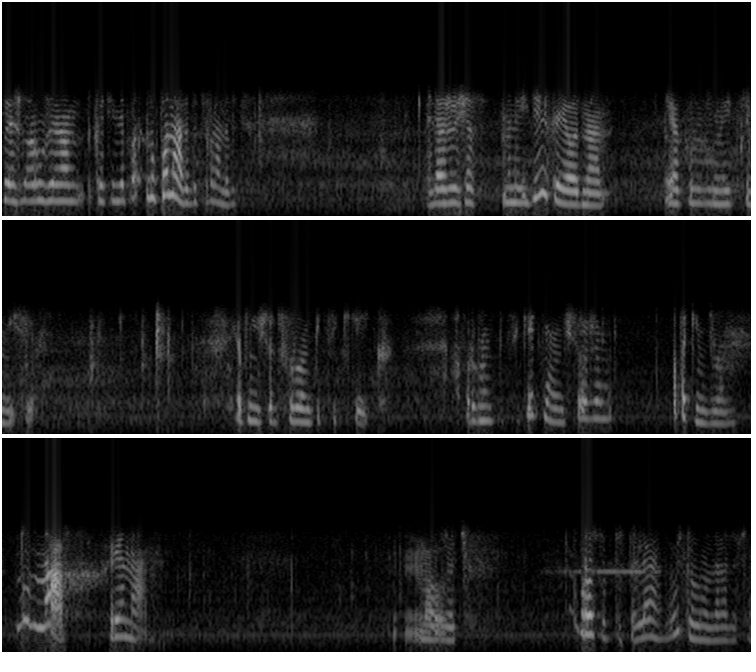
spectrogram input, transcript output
Конечно, оружие нам, кстати, не по- Ну, понадобится, понадобится. Даже сейчас у мене ідейка є одна, як виконується місія. Як уничтожить фургон пиццекейк. А фургон пиццекейк мы уничтожим вот таким делом. Ну нахрена. Молодец. Ну, Просто постреляю. Выстрелил на раз и все.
